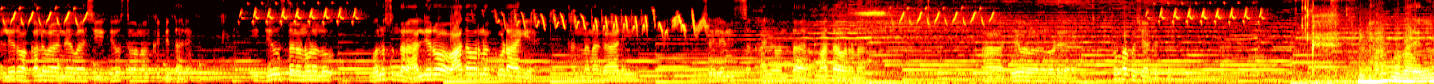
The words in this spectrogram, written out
ಅಲ್ಲಿರುವ ಕಲ್ಲುಗಳನ್ನೇ ಬಳಸಿ ದೇವಸ್ಥಾನವನ್ನು ಕಟ್ಟಿದ್ದಾರೆ. ಈ ದೇವಸ್ಥಾನ ನೋಡಲು ಬಲು ಸುಂದರ. ಅಲ್ಲಿರುವ ವಾತಾವರಣ ಕೂಡ ಹಾಗೆ. ತಣ್ಣನ ಗಾಳಿ ಸೈಲೆನ್ಸ್ ಆಗಿರುವಂಥ ವಾತಾವರಣ. ಆ ದೇವರನ್ನು ನೋಡಿದರೆ ತುಂಬ ಖುಷಿ ಆಗುತ್ತೆ ನಾವುಗಳೆಲ್ಲ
